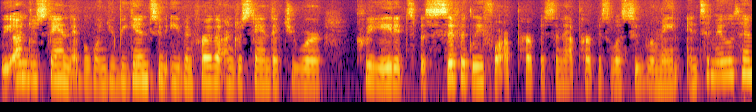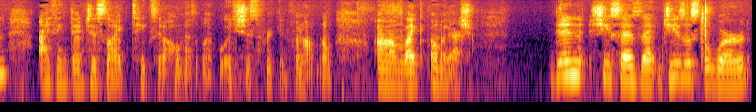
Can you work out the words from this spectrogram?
We understand that, but when you begin to even further understand that you were created specifically for a purpose and that purpose was to remain intimate with him, I think that just like takes it a whole nother level. It's just freaking phenomenal. Um, like, oh my gosh. Then she says that Jesus the Word,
